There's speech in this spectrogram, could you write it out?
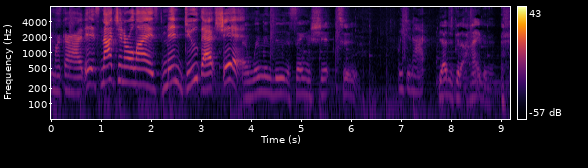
Oh my God, it's not generalized. Men do that shit. and women do the same shit too. We do not. Y'all just good at hiding it.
